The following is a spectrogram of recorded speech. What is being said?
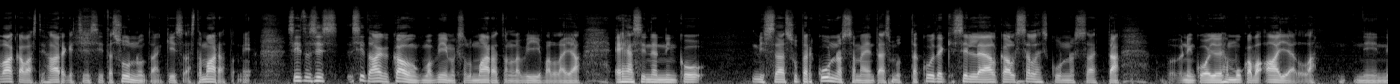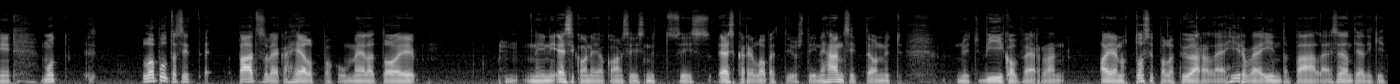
vakavasti harkitsin siitä sunnuntain kisasta maratonia. Siitä siis siitä aika kauan, kun mä viimeksi ollut maratonilla viivalla ja eihän sinne niinku missään superkunnossa mentäisi, mutta kuitenkin sille alkaa olla sellaisessa kunnossa, että niinku on jo ihan mukava ajella. Niin, niin. Mutta lopulta sitten päätös oli aika helppo, kun meillä toi niin, niin esikoinen, joka on siis nyt siis Eskarin lopetti justiin, niin hän sitten on nyt, nyt viikon verran ajanut tosi paljon pyörällä ja hirveä inta päällä ja se on tietenkin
